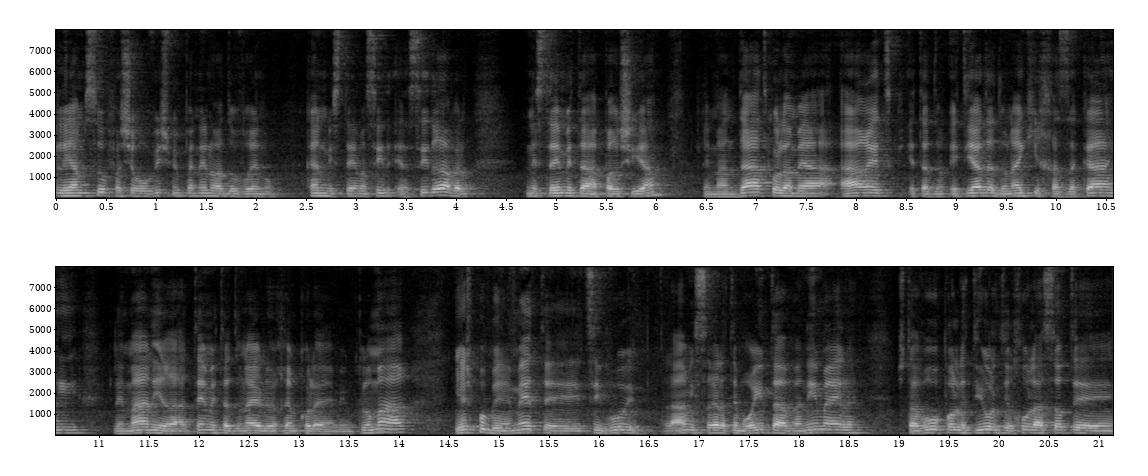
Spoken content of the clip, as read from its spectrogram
לים סוף אשר הוביש מפנינו עד עוברנו. כאן מסתיים הסדרה, אבל נסיים את הפרשייה. למען דעת כל עמי הארץ את, את יד אדוני כי חזקה היא, למען יראתם את אדוני אלוהיכם כל הימים. כלומר, יש פה באמת אה, ציווי לעם ישראל, אתם רואים את האבנים האלה? שתעברו פה לטיול, תלכו לעשות אה,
